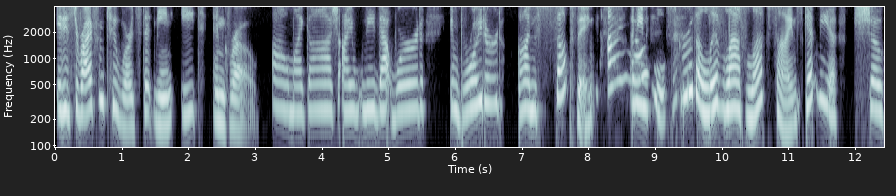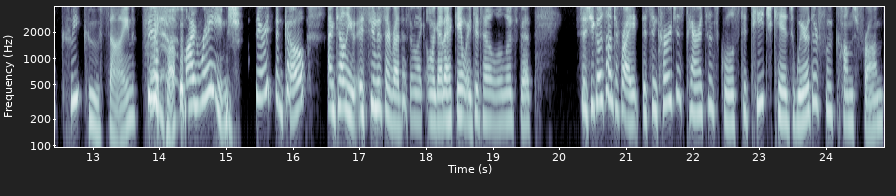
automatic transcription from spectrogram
It is derived from two words that mean eat and grow. oh my gosh, I need that word embroidered on something. I, I mean, screw the live, laugh, love signs. Get me a shokuiku sign for above my range. There you go. I'm telling you, as soon as I read this, I'm like, oh my God, I can't wait to tell Elizabeth. So she goes on to write this encourages parents and schools to teach kids where their food comes from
